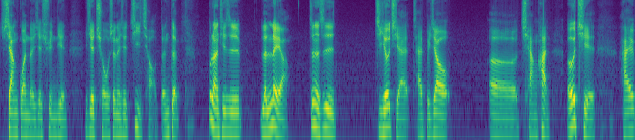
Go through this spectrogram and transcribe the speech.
相关的一些训练、一些求生的一些技巧等等，不然其实人类啊，真的是集合起来才比较呃强悍，而且还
